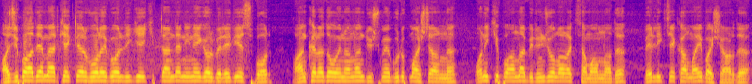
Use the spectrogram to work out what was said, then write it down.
Acıbadem Erkekler Voleybol Ligi ekiplerinden İnegöl Belediyespor, Ankara'da oynanan düşme grup maçlarını 12 puanla birinci olarak tamamladı ve ligde kalmayı başardı.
